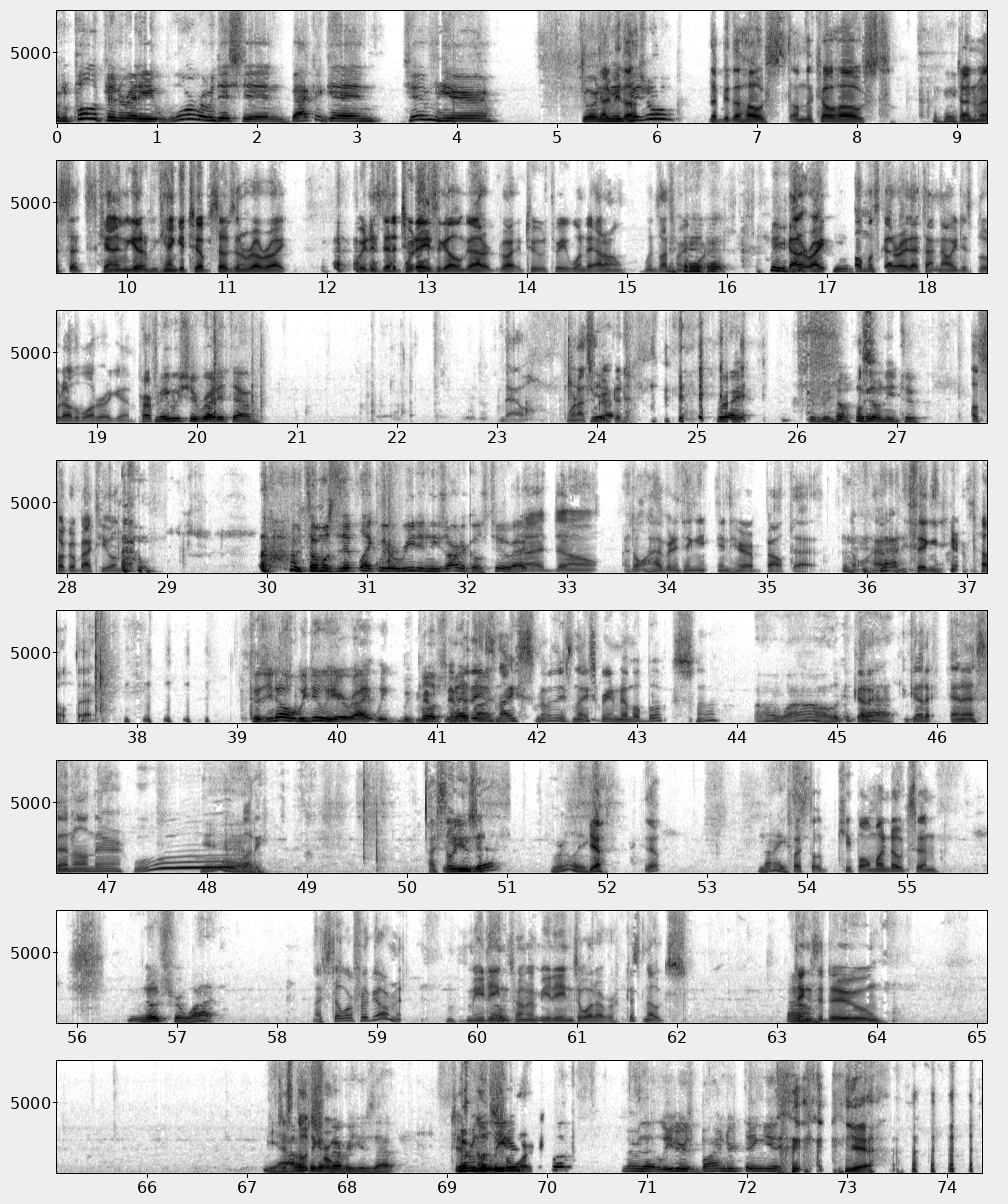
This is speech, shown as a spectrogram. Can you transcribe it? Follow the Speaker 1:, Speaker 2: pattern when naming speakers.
Speaker 1: Welcome to Pull the Pin Already War Room Edition. Back again. Jim here. Joining
Speaker 2: Gotta
Speaker 1: me
Speaker 2: the-
Speaker 1: usual.
Speaker 2: That'd be the host. I'm the co-host. Done mess it. Can't even get it. We can't get two episodes in a row right. We just did it two days ago and got it right. Two, three, one day. I don't know. When's the last time we recorded? got it right. Almost got it right that time. Now he just blew it out of the water again. Perfect.
Speaker 1: Maybe we should write it down.
Speaker 2: No, we're not
Speaker 1: Yeah.
Speaker 2: scripted.
Speaker 1: Right. 'Cause we don't we don't need to.
Speaker 2: I'll circle back to you on that.
Speaker 1: it's almost as if like we were reading these articles too, right?
Speaker 2: I don't. I don't have anything in here about that. I don't have anything in here about that.
Speaker 1: Because you know what we do here, right? We we pull up some
Speaker 2: Remember these nice? Remember these nice green memo books? Huh?
Speaker 1: Oh wow, look at
Speaker 2: Got
Speaker 1: that.
Speaker 2: a you got an NSN on there. Woo,
Speaker 1: Yeah.
Speaker 2: buddy. I
Speaker 1: You
Speaker 2: still
Speaker 1: use
Speaker 2: use it.
Speaker 1: Really?
Speaker 2: Yeah. Yep.
Speaker 1: Nice.
Speaker 2: So I still keep all my notes in.
Speaker 1: Notes for what?
Speaker 2: I still work for the government. Meetings, I'm in meetings or whatever. Just notes,
Speaker 1: Oh,
Speaker 2: things to do.
Speaker 1: yeah,
Speaker 2: just
Speaker 1: I don't think I've ever used that. Remember the
Speaker 2: notes
Speaker 1: leader book? Remember that leader's binder thing? You
Speaker 2: Yeah.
